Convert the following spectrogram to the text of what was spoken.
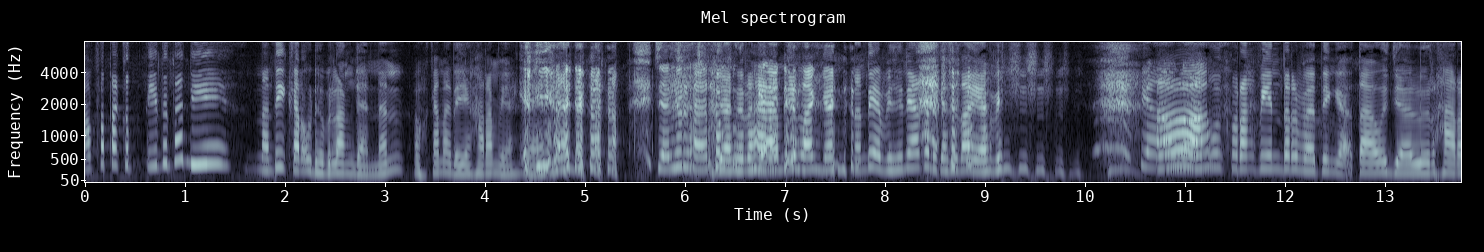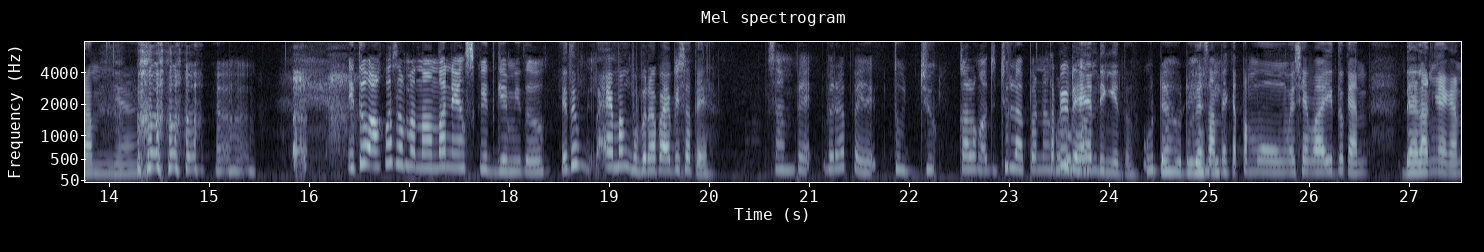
apa takut itu tadi nanti kalau udah berlangganan, oh kan ada yang haram ya. Iya, ada haram. jalur haram. Jalur haram ada langganan. Nanti habis ini aku dikasih tahu ya, Vin. Ya oh, Allah. aku kurang pinter berarti nggak tahu jalur haramnya. Itu aku sempat nonton yang Squid Game itu. itu emang beberapa episode ya? Sampai berapa ya? 7 kalau nggak 7 8 aku Tapi udah lupa. ending itu. Udah, udah. Udah ending. sampai ketemu siapa itu kan dalangnya kan.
